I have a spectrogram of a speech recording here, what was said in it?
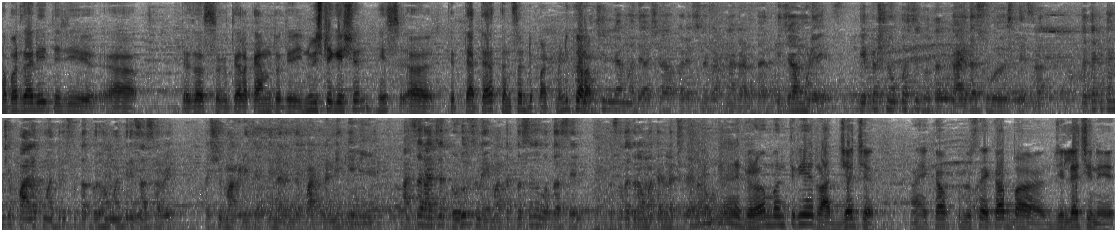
खबरदारी त्याची त्याचं सग- त्याला काय म्हणतो ते इन्व्हेस्टिगेशन हे स- अं, ते- त्या त्या कन्सर्न डिपार्टमेंटने करावं. जिल्ह्यामध्ये अशा बऱ्याचशा घटना घडतात की ज्यामुळे हे प्रश्न उपस्थित होतात कायदा सुव्यवस्थेचा. तर त्या ठिकाणचे पालकमंत्री सुद्धा गृहमंत्रीच असावे अशी मागणी जी आहे ती नरेंद्र पाटलांनी केली आहे. असं राज्यात घडूच नाही मात्र तसंच होत असेल तर सुद्धा गृहमंत्र्यांनी लक्ष द्यायला हवं. नाही, गृहमंत्री हे राज्याचे. आहेत हा एका नुसतं एका ब- जिल्ह्याची नाहीत.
